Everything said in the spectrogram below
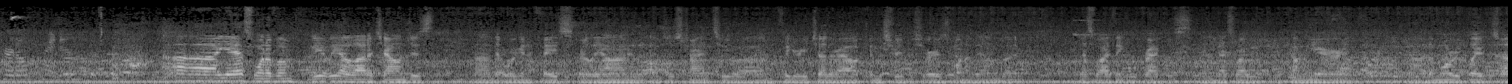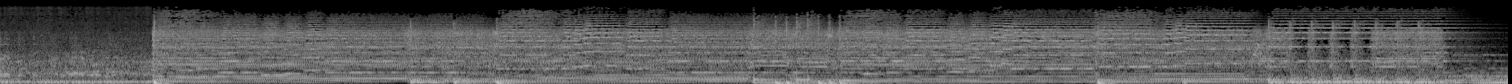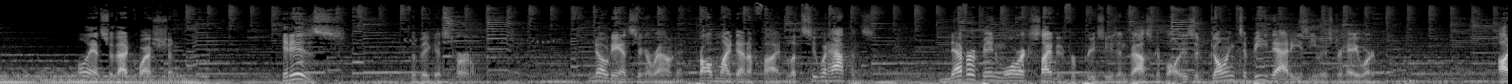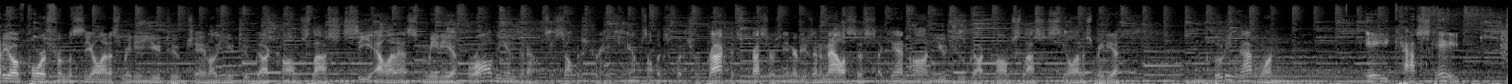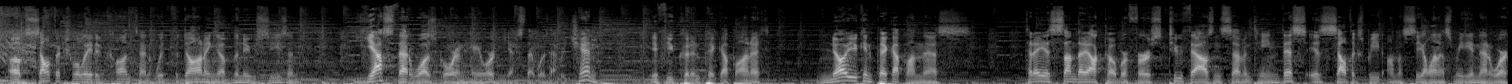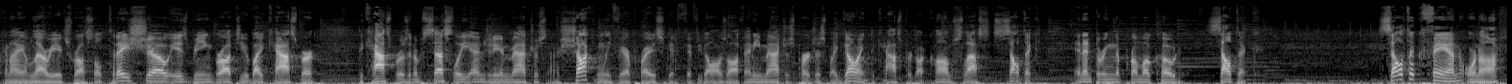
hurdle right now? Uh, yeah, it's one of them. We, we got a lot of challenges uh, that we're going to face early on, and, and just trying to uh, figure each other out. Chemistry for sure is one of them, but that's why I think we practice, and that's why we, we come here. And, uh, the more we play with each other, answer that question. It is the biggest hurdle. No dancing around it. Problem identified. Let's see what happens. Never been more excited for preseason basketball. Is it going to be that easy, Mr. Hayward? Audio, of course, from the CLNS Media YouTube channel, youtube.com slash CLNS Media for all the ins and outs of Celtics training camp, Celtics footage from practice, pressers, interviews, and analysis. Again, on youtube.com slash CLNS Media, including that one, a cascade of Celtics related content with the dawning of the new season. Yes, that was Gordon Hayward. Yes, that was Abby Chin. If you couldn't pick up on it, no, you can pick up on this. Today is Sunday, October 1st, 2017. This is Celtics Beat on the CLNS Media Network, and I am Larry H. Russell. Today's show is being brought to you by Casper. The Casper is an obsessively engineered mattress at a shockingly fair price. Get $50 off any mattress purchase by going to casper.com slash Celtic and entering the promo code Celtic. Celtic fan or not,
